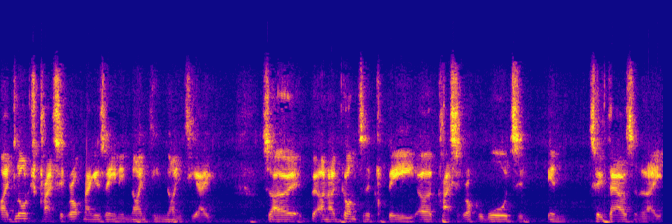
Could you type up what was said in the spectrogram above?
I'd launched Classic Rock magazine in 1998. So, and I'd gone to the, the uh, Classic Rock Awards in, in 2008,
